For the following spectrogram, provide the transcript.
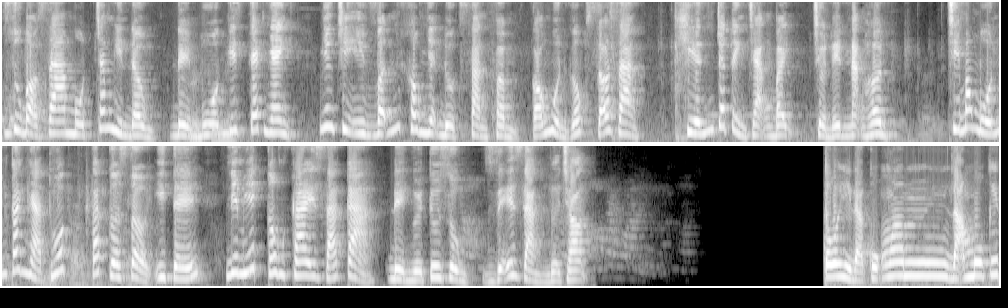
Dù bỏ ra 100.000 đồng để mua kit test nhanh, nhưng chị vẫn không nhận được sản phẩm có nguồn gốc rõ ràng, khiến cho tình trạng bệnh trở nên nặng hơn. Chị mong muốn các nhà thuốc, các cơ sở y tế niêm yết công khai giá cả để người tiêu dùng dễ dàng lựa chọn. Tôi thì đã cũng um, đã mua cái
